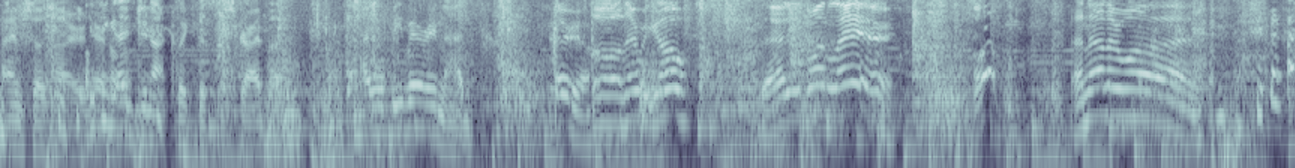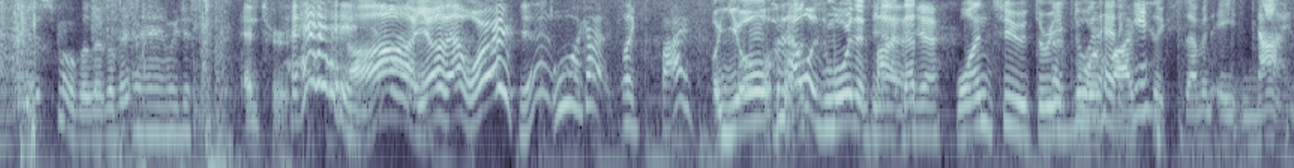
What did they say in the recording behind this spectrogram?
I am so tired. If you guys do not click the subscribe button, I will be very mad. There you go. Oh, there we go. That is one layer. Another one. Just move a little bit and we just. Enter. Hey! Oh, yo, that worked. Yeah. Oh, I got like five. Oh, yo, that was more than five. Yeah, That's yeah. one, two, three, Let's do four, it ahead five, again. six, seven, eight, nine.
